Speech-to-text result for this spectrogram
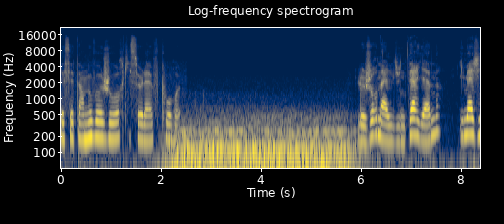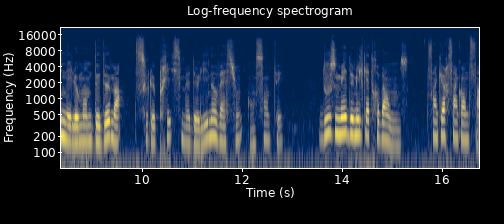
et c'est un nouveau jour qui se lève pour eux. Le journal d'une terrienne, imaginez le monde de demain sous le prisme de l'innovation en santé. 12 mai 2091, 5h55.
